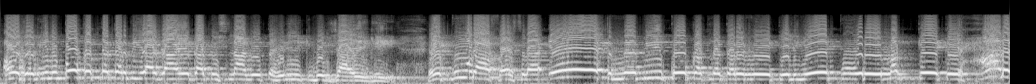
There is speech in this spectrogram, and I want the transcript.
اور جب ان کو قتل کر دیا جائے گا تو اسلامی تحریک مٹ جائے گی۔ اے پورا فیصلہ ایک نبی کو قتل کرنے کے لیے پورے مکے کے ہر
